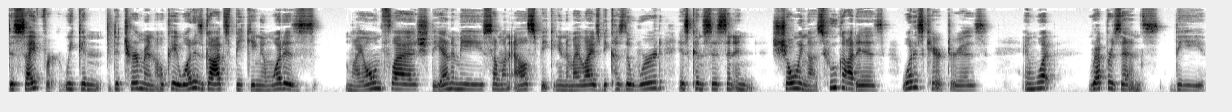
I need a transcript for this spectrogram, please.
decipher. We can determine okay, what is God speaking and what is my own flesh, the enemy, someone else speaking into my lives because the word is consistent in showing us who God is, what his character is, and what represents the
